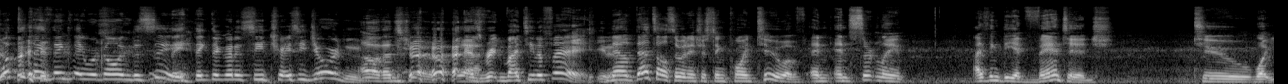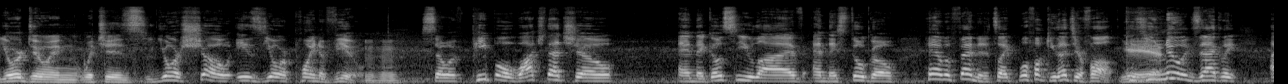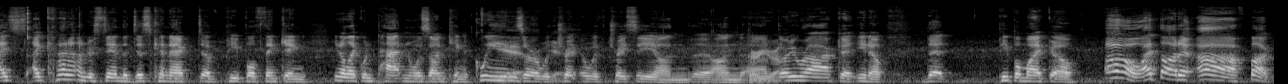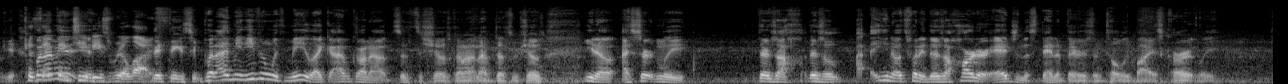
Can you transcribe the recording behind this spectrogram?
What did they think they were going to see? they think they're going to see Tracy Jordan Oh, that's true. Yeah. as written by Tina Fey. You know? Now that's also an interesting point too. Of and and certainly, I think the advantage to what you're doing, which is your show, is your point of view. Mm-hmm. So if people watch that show and they go see you live and they still go, "Hey, I'm offended," it's like, well, fuck you. That's your fault because Yeah. you knew exactly. I, I kind of understand the disconnect of people thinking, you know, like when Patton was on King of Queens Yeah, or with yeah. Tra- with Tracy on the, on 30 uh, Rock. 30 Rock, uh, you know, that people might go, "Oh, I thought it ah fuck," because they I mean, think TV's real life. They think it's, but I mean, even with me, like I've gone out since the show's gone out, and I've done some shows. You know, I certainly there's a there's a you know it's funny. There's a harder edge in the stand up there isn't totally biased currently.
